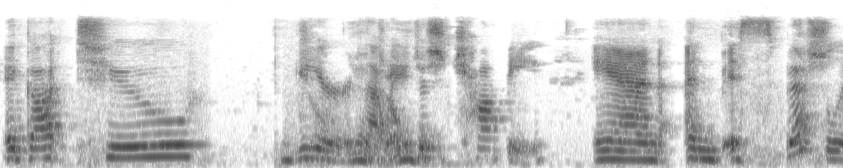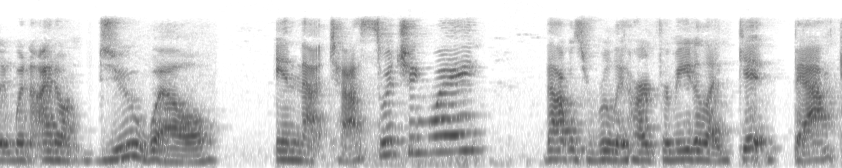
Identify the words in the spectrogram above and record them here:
it got too weird yeah, that way, just choppy, and and especially when I don't do well in that task switching way that was really hard for me to like get back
